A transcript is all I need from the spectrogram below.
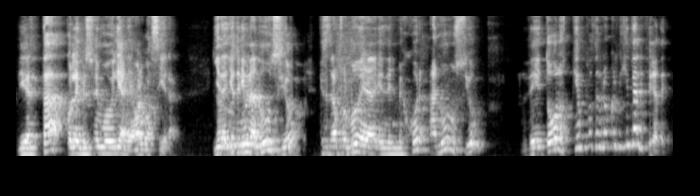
libertad con la inversión inmobiliaria o algo así era. Y yo tenía un anuncio que se transformó en, el mejor anuncio de todos los tiempos de brokers digitales, fíjate.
